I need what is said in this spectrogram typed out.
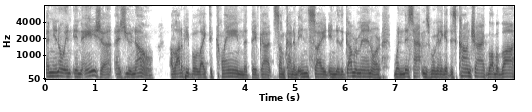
and you know, in in Asia, as you know, a lot of people like to claim that they've got some kind of insight into the government or when this happens we're going to get this contract blah blah blah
